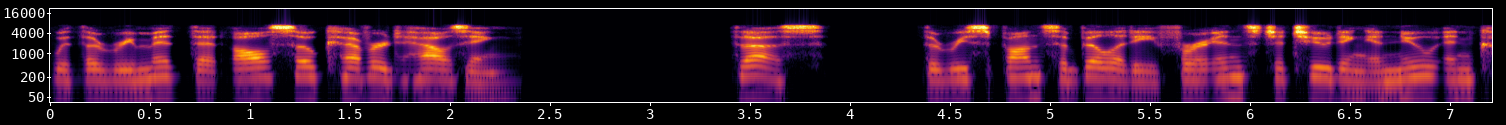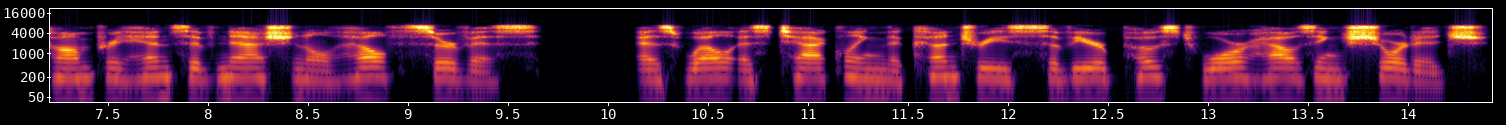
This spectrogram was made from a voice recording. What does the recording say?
with a remit that also covered housing. Thus, the responsibility for instituting a new and comprehensive national health service, as well as tackling the country's severe post-war housing shortage,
